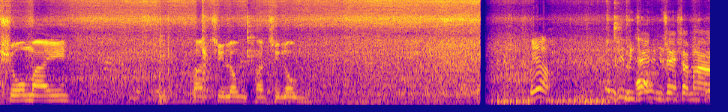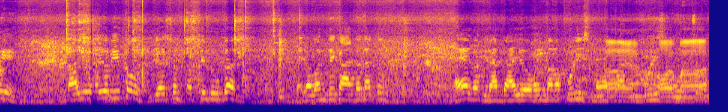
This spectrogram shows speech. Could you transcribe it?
Siomay. Hot silog, hot silog. Kuya, minsan, Oh. minsan sa mga... Okay. Tayo kayo rito. Gerson Tapsilugan. Dalawang dekada na to. Ayan, no, dinadayo ko yung mga pulis, mga Ah, bakong yeah. pulis. Oh, mga-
